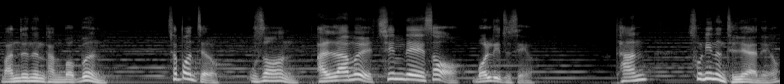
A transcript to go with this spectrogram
만드는 방법은 첫 번째로 우선 알람을 침대에서 멀리 두세요. 단 소리는 들려야 돼요.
